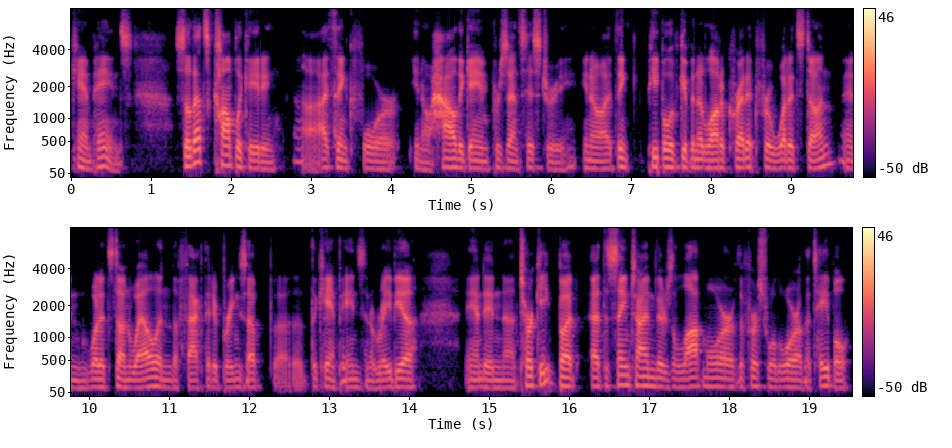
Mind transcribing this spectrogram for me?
campaigns. So that's complicating, uh, I think, for you know how the game presents history. You know, I think people have given it a lot of credit for what it's done and what it's done well, and the fact that it brings up uh, the campaigns in Arabia and in uh, Turkey. But at the same time, there's a lot more of the First World War on the table.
